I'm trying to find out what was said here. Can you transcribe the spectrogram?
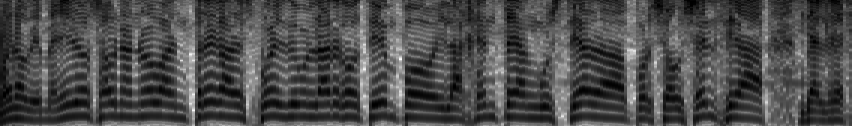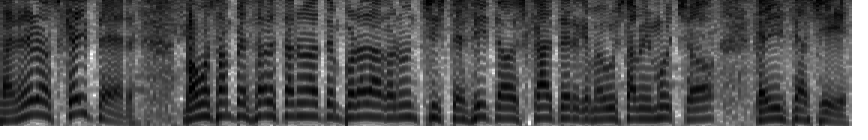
Bueno, bienvenidos a una nueva entrega después de un largo tiempo y la gente angustiada por su ausencia del refranero skater. Vamos a empezar esta nueva temporada con un chistecito skater que me gusta a mí mucho, que dice así:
